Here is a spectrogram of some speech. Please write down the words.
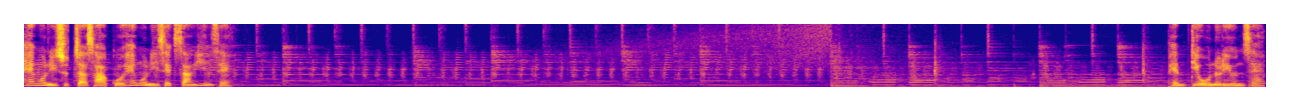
행운 이 숫자 49 행운 이 색상 흰색 뱀띠 오늘이 운세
